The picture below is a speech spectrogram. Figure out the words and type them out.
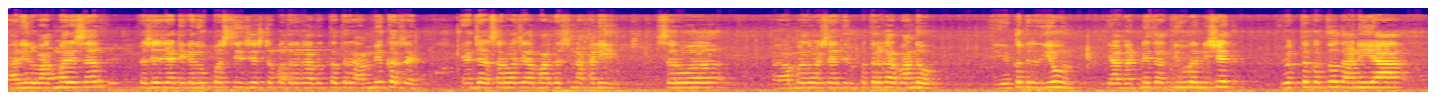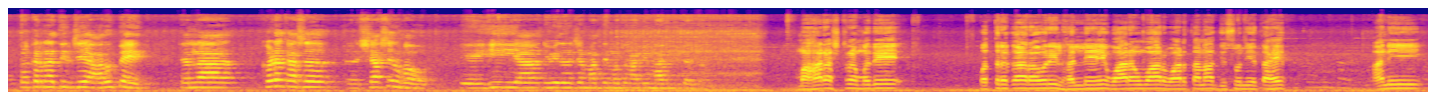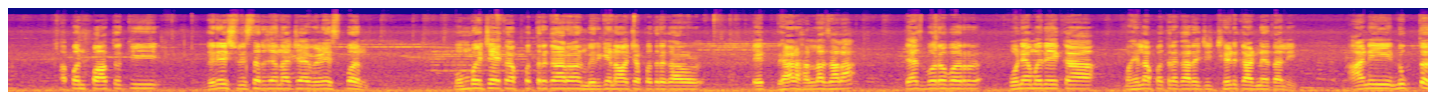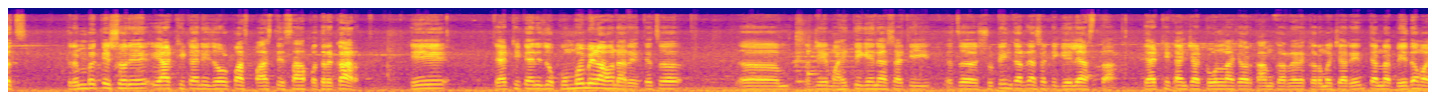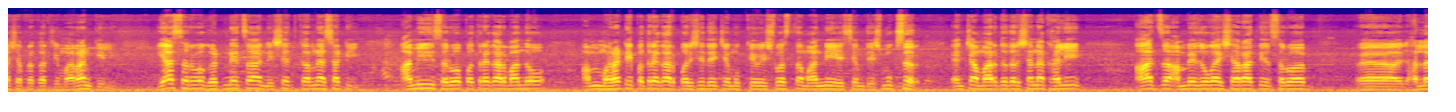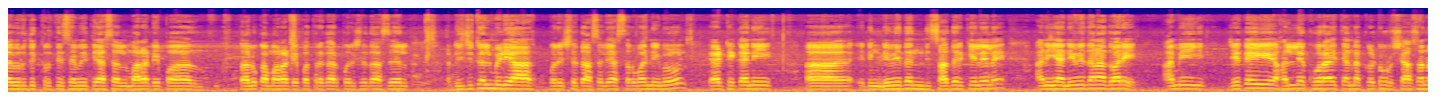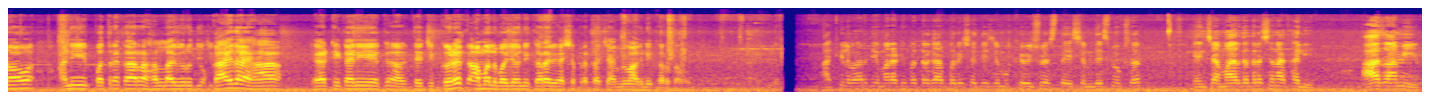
अनिल वाघमारे सर तसेच या ठिकाणी उपस्थित ज्येष्ठ पत्रकार दत्तात्रय आंबेडकर साहेब यांच्या सर्वांच्या मार्गदर्शनाखाली सर्व अंबाजोगाई शहरातील पत्रकार बांधव एकत्रित येऊन या घटनेचा तीव्र निषेध व्यक्त करतो आणि या प्रकरणातील जे आरोपी आहेत त्यांना कडक असं शासन व्हावं ही या निवेदनाच्या माध्यमातून आम्ही मागणी करत आहोत. महाराष्ट्रामध्ये पत्रकारावरील हल्ले हे वारंवार वाढताना दिसून येत आहेत. आणि आपण पाहतो की गणेश विसर्जनाच्या वेळेस पण मुंबईच्या एका पत्रकारावर मिरगे नावाच्या पत्रकारावर एक भ्याड हल्ला झाला. त्याचबरोबर पुण्यामध्ये एका महिला पत्रकाराची छेड काढण्यात आली. आणि नुकतंच त्र्यंबकेश्वर या ठिकाणी जवळपास पाच ते सहा पत्रकार हे त्या ठिकाणी जो कुंभमेळा होणार आहे त्याचं म्हणजे माहिती घेण्यासाठी त्याचं शूटिंग करण्यासाठी गेले असता त्या ठिकाणच्या टोलनाक्यावर काम करणाऱ्या कर्मचाऱ्यांनी त्यांना बेदम अशा प्रकारची मारहाण केली. या सर्व घटनेचा निषेध करण्यासाठी आम्ही सर्व पत्रकार बांधव आम्ही मराठी पत्रकार परिषदेचे मुख्य विश्वस्त माननीय एस एम देशमुख सर यांच्या मार्गदर्शनाखाली आज आंबेजोगाई शहरातील सर्व हल्लाविरोधी कृती समिती असेल मराठी प तालुका मराठी पत्रकार परिषद असेल डिजिटल मीडिया परिषद असेल या सर्वांनी मिळून या ठिकाणी एक निवेदन सादर केलेलं आहे. आणि या निवेदनाद्वारे आम्ही जे काही हल्लेखोर आहेत त्यांना कठोर शासन व्हावं आणि पत्रकार हल्लाविरोधी कायदा आहे हा या ठिकाणी त्याची कडक अंमलबजावणी करावी अशा प्रकारची आम्ही मागणी करत आहोत. अखिल भारतीय मराठी पत्रकार परिषदेचे मुख्य विश्वस्त एस एम देशमुख सर यांच्या मार्गदर्शनाखाली आज आम्ही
